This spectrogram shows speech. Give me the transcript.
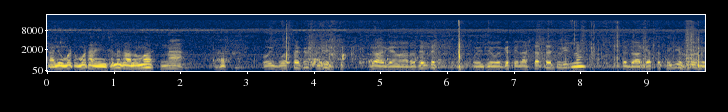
তাহলে উমট উমট আনি ছিল জাল মা না। ওই তুলে মারা যে ওর কাছে প্লাস্টারটা তুলিল না তো দরগাটা তুলি ওখানে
